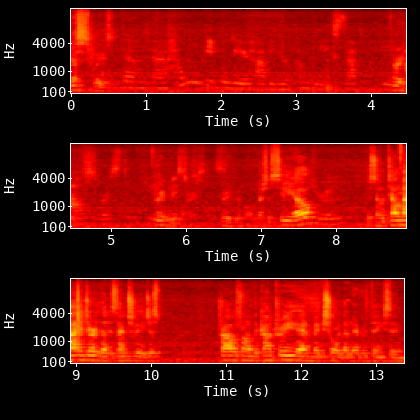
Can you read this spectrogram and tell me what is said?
Yes, please. Then, uh, how many people do you have in your company except the Three. outsourced Three people. resources? Three people. There's a CEO, Three. there's a hotel manager that essentially just travels around the country and makes sure that everything's in,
